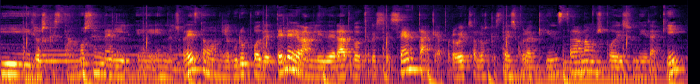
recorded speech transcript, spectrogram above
Y los que estamos en el, eh, en el reto, en el grupo de Telegram Liderazgo 360, que aprovecho a los que estáis por aquí en Instagram, os podéis unir aquí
